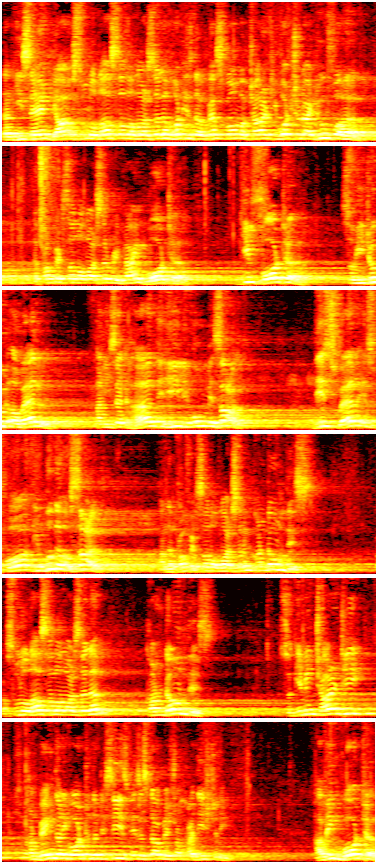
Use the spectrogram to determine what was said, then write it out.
that he said, Ya Rasulullah sallallahu alayhi wasallam, what is the best form of charity? What should I do for her? The Prophet sallallahu alayhi wasallam replied, water give water. So he took a well and he said, هَذِهِ لِأُمِّ Sa'ad. This well is for the mother of Sa'ad. And the Prophet ﷺ condoned this. Rasulullah ﷺ condoned this. So giving charity, conveying the reward to the deceased is established from Hadith Sharif. Having water,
